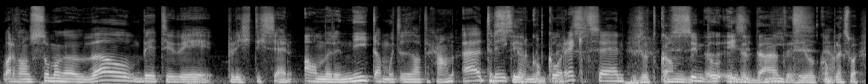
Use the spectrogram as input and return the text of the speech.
waarvan sommige wel BTW-plichtig zijn, andere niet. Dan moeten ze dat gaan uitrekenen. Dat moet correct zijn. Dus het kan Simpel uh, inderdaad is het niet. heel complex worden.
